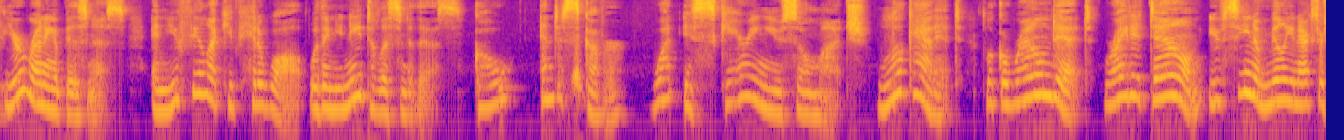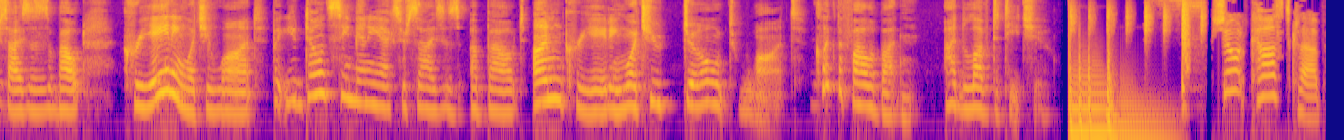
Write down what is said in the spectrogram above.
If you're running a business and you feel like you've hit a wall, well, then you need to listen to this. Go and discover what is scaring you so much. Look at it. Look around it. Write it down. You've seen a million exercises about creating what you want, but you don't see many exercises about uncreating what you don't want. Click the follow button. I'd love to teach you. Shortcast Club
